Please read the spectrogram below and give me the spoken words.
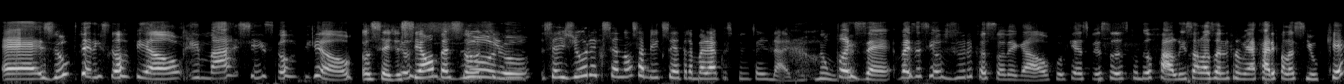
é Júpiter em escorpião e Marte em escorpião. Ou seja, eu se é uma pessoa juro. que. Você jura que você não sabia que você ia trabalhar com espiritualidade? Nunca. Pois é, mas assim, eu juro que eu sou legal, porque as pessoas, quando eu falo isso, elas olham pra minha cara e falam assim: o quê?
